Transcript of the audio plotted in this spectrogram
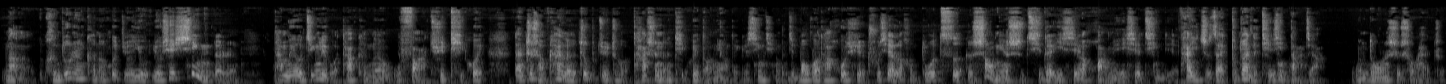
那很多人可能会觉得有有些幸运的人。他没有经历过，他可能无法去体会，但至少看了这部剧之后，他是能体会到那样的一个心情。就包括他后续也出现了很多次少年时期的一些画面、一些情节，他一直在不断的提醒大家，文东恩是受害者。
